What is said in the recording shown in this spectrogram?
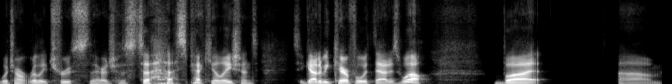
which aren't really truths. They're just uh, speculations. So you got to be careful with that as well. But um,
